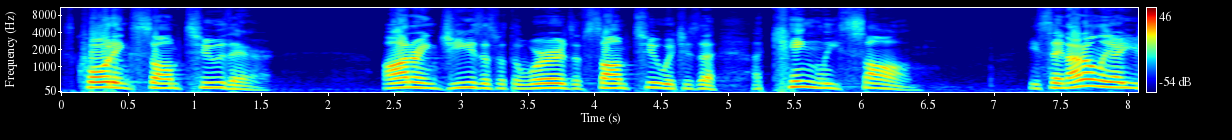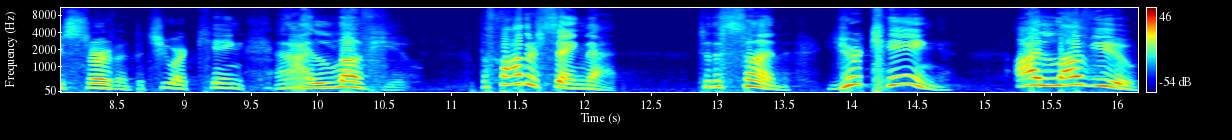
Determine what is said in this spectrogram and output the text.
He's quoting Psalm 2 there, honoring Jesus with the words of Psalm 2, which is a, a kingly psalm. He's saying, Not only are you servant, but you are king, and I love you. The Father's saying that to the Son. You're king. I love you,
